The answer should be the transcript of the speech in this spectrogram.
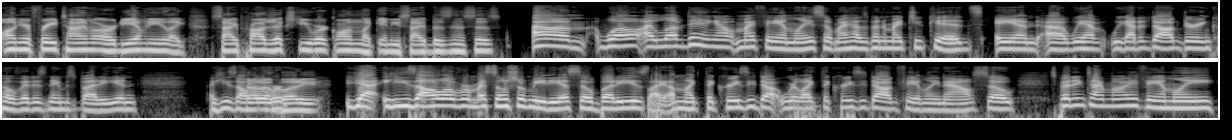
on your free time, or do you have any like side projects you work on, like any side businesses? Um, well, I love to hang out with my family. So my husband and my two kids, and uh, we have we got a dog during COVID. His name's Buddy, and he's all Shout over. buddy. Yeah, he's all over my social media. So Buddy is like I'm like the crazy dog. We're like the crazy dog family now. So spending time with my family.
